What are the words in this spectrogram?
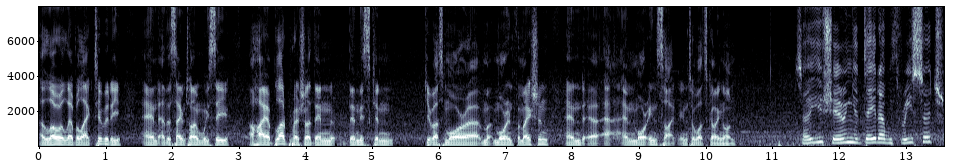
a lower level activity and at the same time we see a higher blood pressure, then then this can give us more uh, m- more information and uh, and more insight into what's going on. So, are you sharing your data with research?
